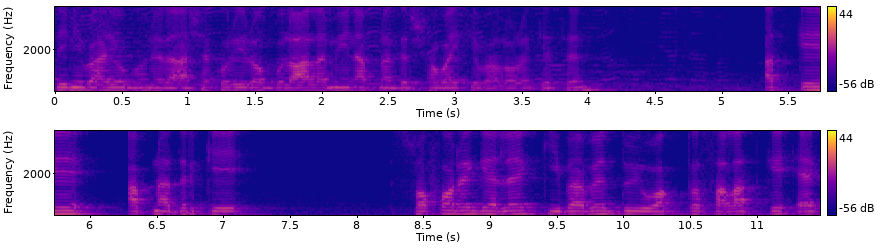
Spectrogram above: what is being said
দিনী ভাই ও বোনেরা, আশা করি রব্বুল আলমিন আপনাদের সবাইকে ভালো রেখেছেন। আজকে আপনাদেরকে সফরে গেলে কীভাবে দুই ওয়াক্ত সালাদকে এক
